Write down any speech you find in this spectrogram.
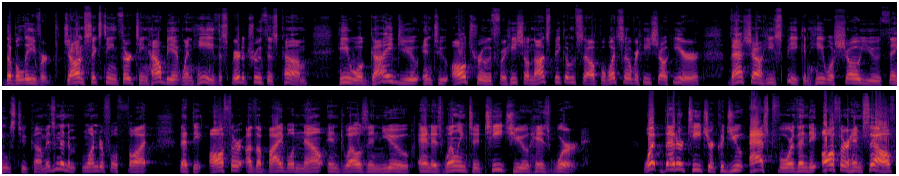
the believer. John 16, 13, howbeit when he, the Spirit of truth, is come, he will guide you into all truth, for he shall not speak of himself, but whatsoever he shall hear, that shall he speak, and he will show you things to come. Isn't it a wonderful thought that the author of the Bible now indwells in you and is willing to teach you his word? What better teacher could you ask for than the author himself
